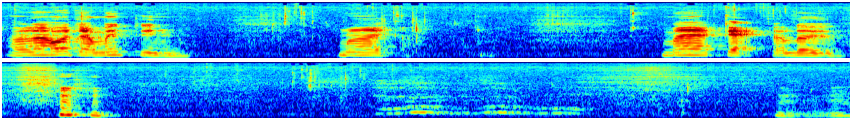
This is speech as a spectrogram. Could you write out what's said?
แล้วแรกว่าจะไม่กิน ไม่ แม่แกะก็เลย อืม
